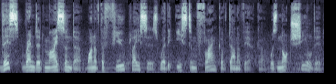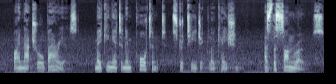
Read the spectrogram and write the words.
This rendered Mysunde one of the few places where the eastern flank of Danevirke was not shielded by natural barriers making it an important strategic location. As the sun rose,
